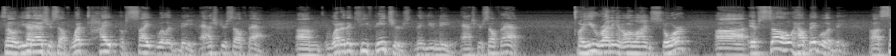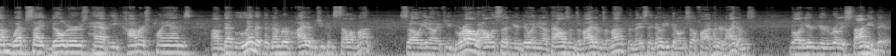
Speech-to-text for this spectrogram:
So you got to ask yourself what type of site will it be? Ask yourself that. Um, what are the key features that you need? Ask yourself that are you running an online store? Uh, if so how big will it be? Uh, some website builders have e-commerce plans um, that limit the number of items you can sell a month. So you know if you grow and all of a sudden you're doing you know thousands of items a month and they say no you can only sell 500 items well you're, you're really stymied there.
